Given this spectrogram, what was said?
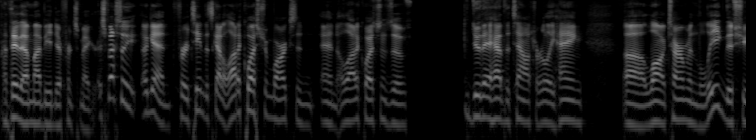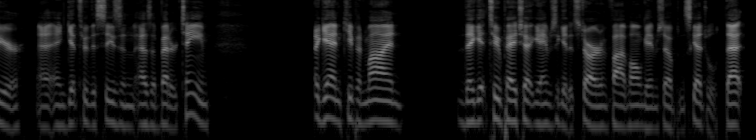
I think that might be a difference maker, especially again for a team that's got a lot of question marks and and a lot of questions of do they have the talent to really hang uh, long term in the league this year and, and get through the season as a better team. Again, keep in mind they get two paycheck games to get it started and five home games to open the schedule. That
